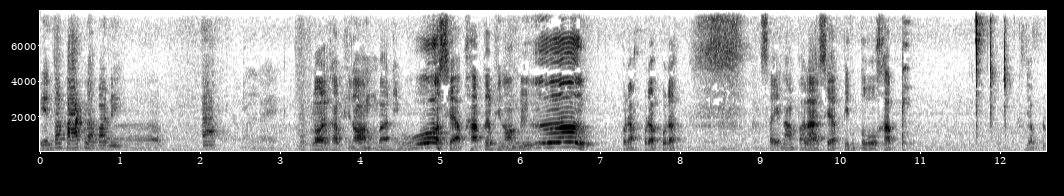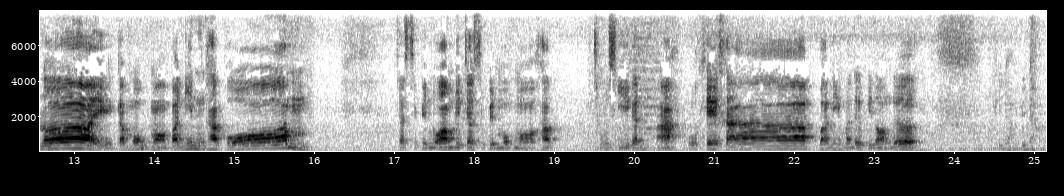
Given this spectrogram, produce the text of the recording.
เห็นตาพักเหรอบัดนี้ครับอะโอเคบร้อยครับพี่น้องบาดนี้ โอ้แซ่บคักเด้อพี่น้องเด้อพุ่นอะพุ่นอะพุ่นอะใส่น้ำปลาร้าแซ่บปินโตครับเรียบร้อยกับมกหมอปลานิ่นครับผมจะสิเป็นออมหรือจะสิเป็นมกหมอครับชูซีกันอะโอเคครับบาดนี้มาเด้อพี่น้องเด้อพี่น้องพี่น้อง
